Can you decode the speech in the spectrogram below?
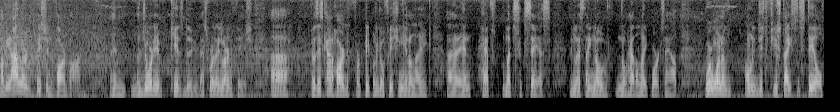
I mean, I learned to fish in the farm pond, and majority of kids do. That's where they learn to fish. Because uh, it's kind of hard for people to go fishing in a lake uh, and have much success unless they know, know how the lake works out. We're one of only just a few states that still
